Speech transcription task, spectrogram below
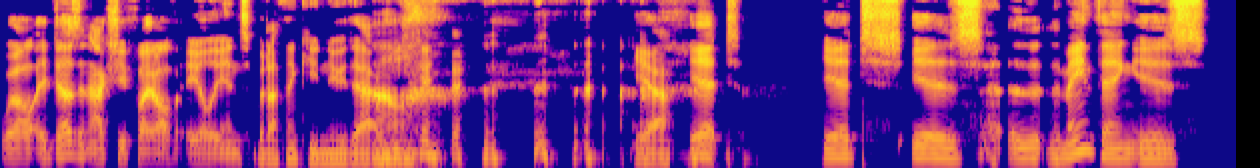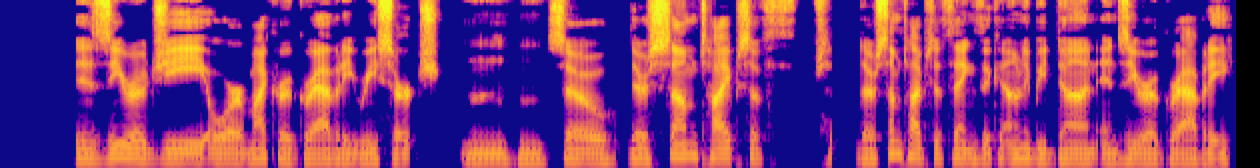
Well, it doesn't actually fight off aliens, but I think you knew that. Oh. yeah. It it is the the main thing is is zero G or microgravity research. hmm So there's some types of there's some types of things that can only be done in zero gravity.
